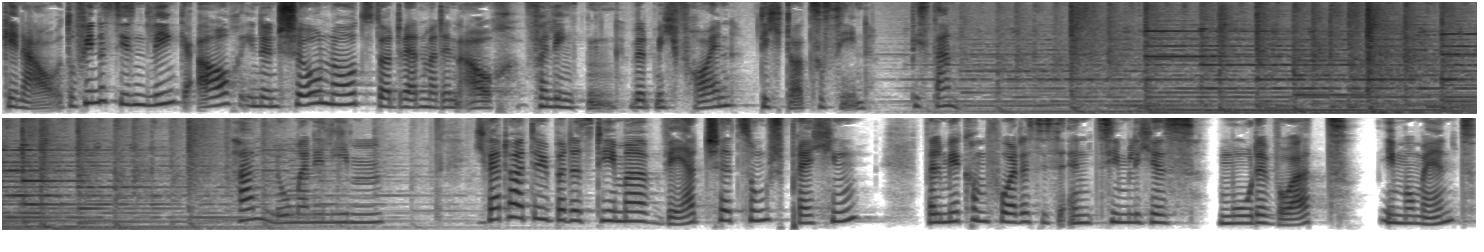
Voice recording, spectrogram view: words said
Genau, du findest diesen Link auch in den Show Notes, dort werden wir den auch verlinken. Würde mich freuen, dich dort zu sehen. Bis dann. Hallo meine Lieben. Ich werde heute über das Thema Wertschätzung sprechen, weil mir kommt vor, das ist ein ziemliches Modewort im Moment.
